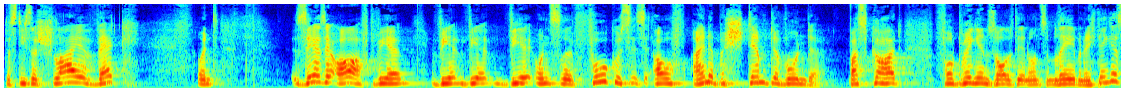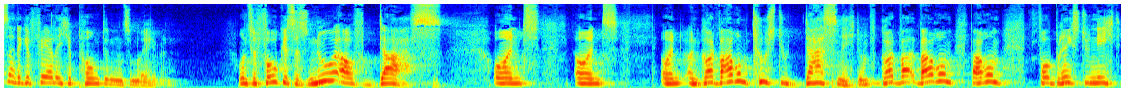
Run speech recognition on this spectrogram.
Dass dieser Schleier weg und sehr, sehr oft, wir, wir, wir, wir, unsere Fokus ist auf eine bestimmte Wunde was Gott vollbringen sollte in unserem Leben. Ich denke, das ist ein gefährlicher Punkt in unserem Leben. Unser Fokus ist nur auf das. Und, und, und, und Gott, warum tust du das nicht? Und Gott, warum, warum vollbringst du nicht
